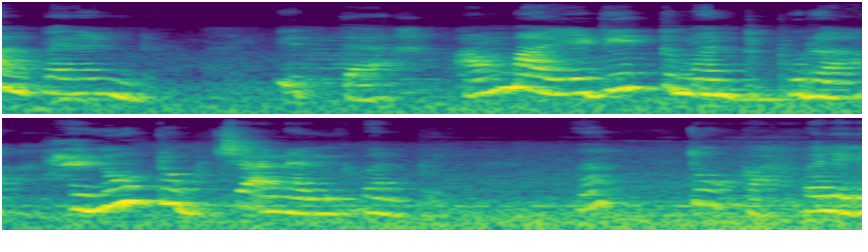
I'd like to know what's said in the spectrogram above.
ಒಂದು ಪೆರೆಂಟ್ ಇತ್ತ ಅಮ್ಮ ಎಡಿಟ್ ಮಂತ್ ಪುರ ಯೂಟ್ಯೂಬ್ ಚಾನಲ್ ಬಂತು? ತೂಕ ಬಲೆ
